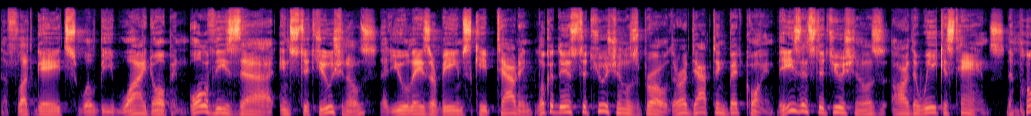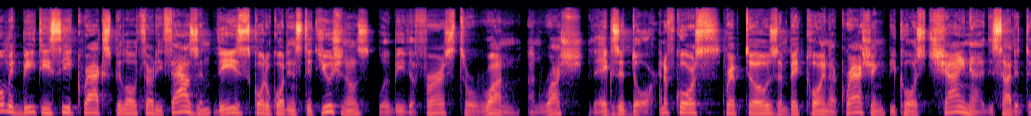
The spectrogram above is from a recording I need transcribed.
the floodgates will be wide open. All of these uh, institutionals that you laser beams keep touting, look at the institutionals, bro. They're adapting Bitcoin. These institutionals are the weakest hands. The moment BTC cracks below 30,000, these quote unquote institutionals will be the first to run and rush the exit door. And of course, cryptos and Bitcoin are crashing because China decided to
